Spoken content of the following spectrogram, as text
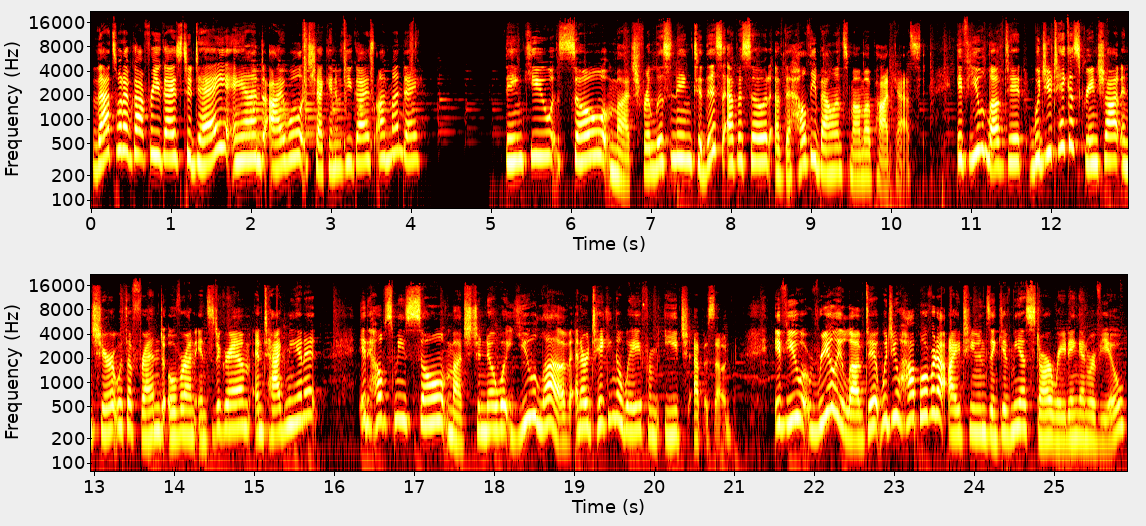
That's what I've got for you guys today. And I will check in with you guys on Monday. Thank you so much for listening to this episode of the Healthy Balance Mama podcast. If you loved it, would you take a screenshot and share it with a friend over on Instagram and tag me in it? It helps me so much to know what you love and are taking away from each episode. If you really loved it, would you hop over to iTunes and give me a star rating and review?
